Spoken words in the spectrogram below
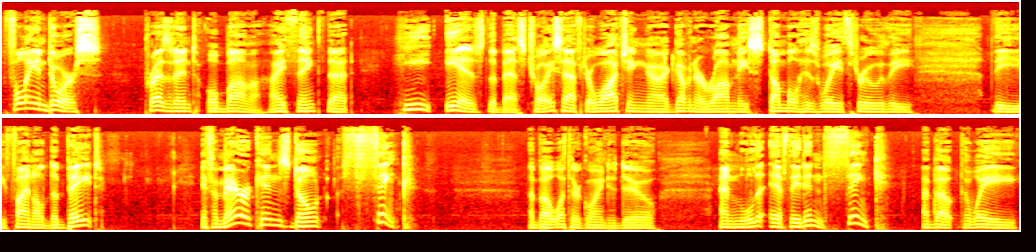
fully endorse President Obama. I think that he is the best choice after watching uh, Governor Romney stumble his way through the the final debate. If Americans don't think about what they're going to do, and li- if they didn't think about the way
